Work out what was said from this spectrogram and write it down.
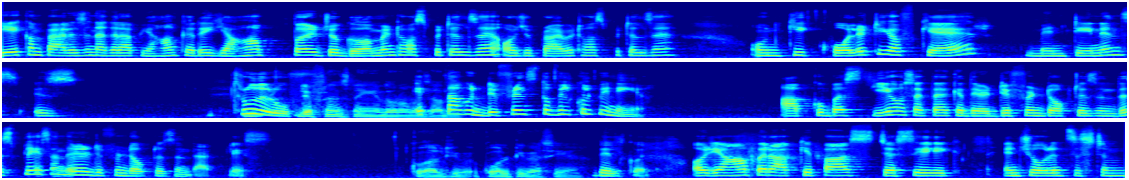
یہ کمپیریزن اگر آپ یہاں کریں یہاں پر جو گورنمنٹ ہاسپٹلز ہیں اور جو پرائیویٹ ہاسپٹلز ہیں ان کی quality of care maintenance is through the roof difference نہیں ہے دونوں اتنا کوئی ڈفرینس تو بالکل بھی نہیں ہے آپ کو بس یہ ہو سکتا ہے کہ there are different doctors in this place and there are different doctors in that place quality ویسی ہے بالکل اور یہاں پر آپ کے پاس جیسے ایک انشورنس سسٹم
